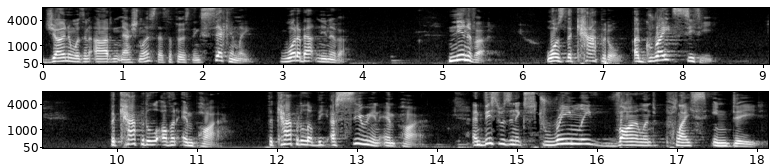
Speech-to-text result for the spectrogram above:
Jonah was an ardent nationalist. That's the first thing. Secondly, what about Nineveh? Nineveh was the capital, a great city, the capital of an empire, the capital of the Assyrian Empire. And this was an extremely violent place indeed.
